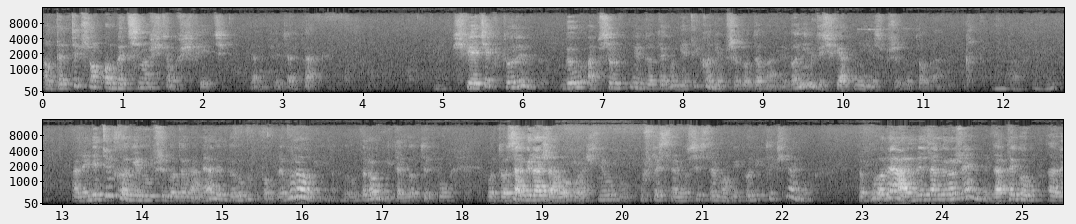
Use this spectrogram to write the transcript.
autentyczną obecnością w świecie. Ja bym powiedziała tak. W świecie, który był absolutnie do tego nie tylko nieprzygotowany, bo nigdy świat nie jest przygotowany. Ale nie tylko nie był przygotowany, ale był w ogóle wrogi. No, był wrogi tego typu, bo to zagrażało właśnie ówczesnemu systemowi politycznemu. To było realne zagrożenie, dlatego re,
